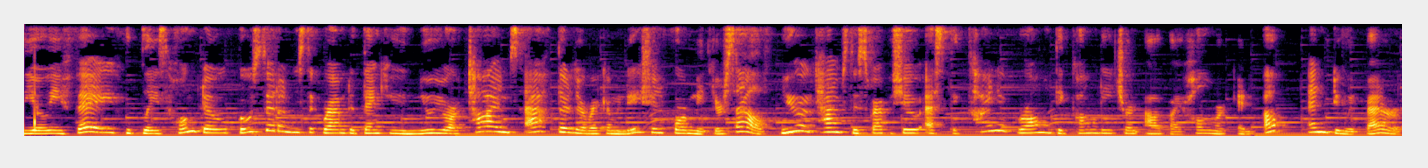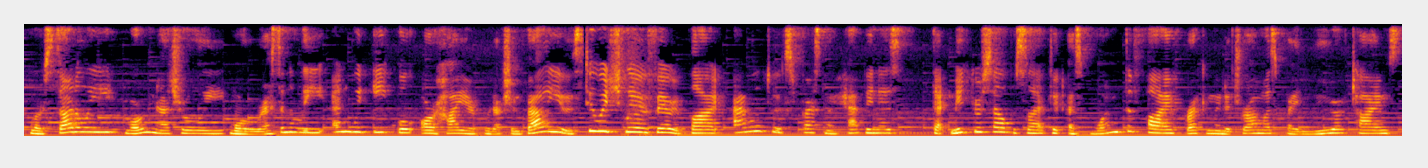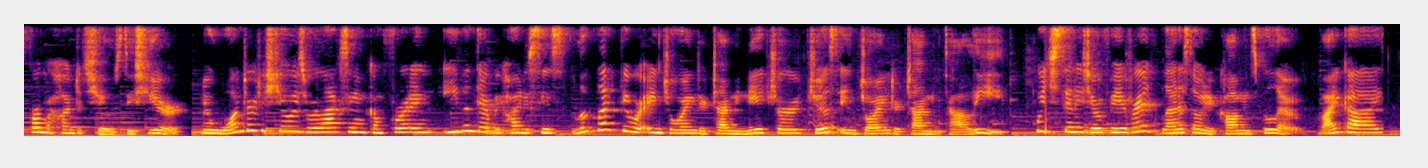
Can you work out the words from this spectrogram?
Liu Yifei, who plays Hongdou, posted on Instagram to thank you New York Times after the recommendation for Meet Yourself. New York Times described the show as the kind of romantic comedy churned out by Hallmark and Up and do it better, more subtly, more naturally, more resonantly, and with equal or higher production values. To which Liu Yifei replied, I want to express my happiness that Meet Yourself was selected as one of the five recommended dramas by New York Times from 100 shows this year. No wonder the show is relaxing and comforting, even their behind the scenes look like they were enjoying their time in nature, just enjoying their time in Dali. Which scene is your favorite? Let us know in the comments below. Bye guys!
